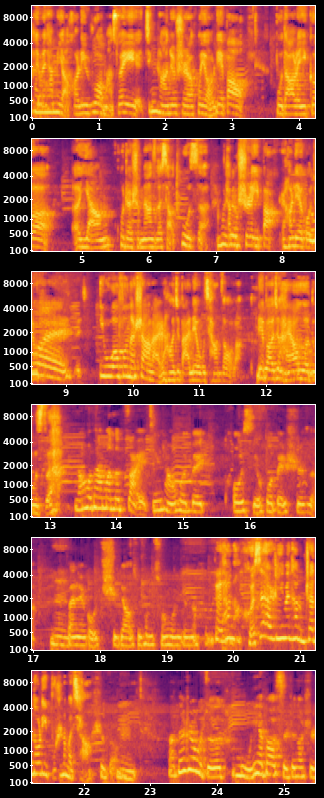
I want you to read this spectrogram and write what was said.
它因为他们咬合力弱嘛，所以经常就是会有猎豹捕到了一个呃羊或者什么样子的小兔子，他们吃了一半，然后猎狗就一窝蜂的上来，然后就把猎物抢走了，猎豹就还要饿肚子。然后他们的崽经常会被偷袭或被狮子嗯斑鬣狗吃掉，所以它们存活率真的很低。对他们核心还是因为他们战斗力不是那么强。是的，嗯啊，但是我觉得母猎豹其实真的是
